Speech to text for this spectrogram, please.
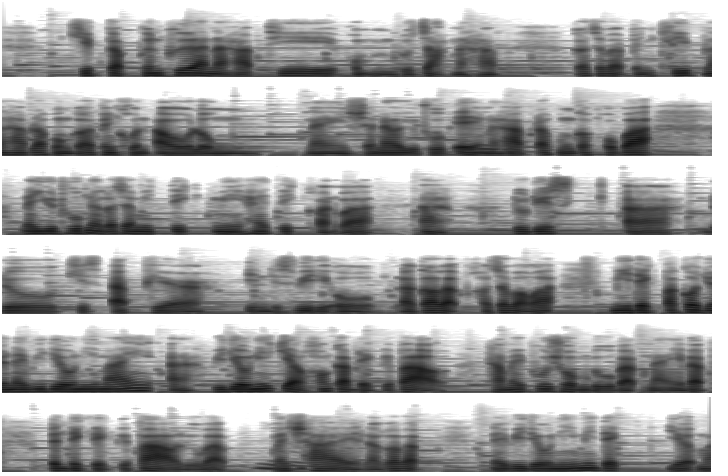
ำคลิปกับเพื่อนๆนะครับ ที่ผมรู้จักนะครับ ก็จะแบบเป็นคลิปนะครับ แล้วผมก็เป็นคนเอาลงในช anel YouTube เองนะครับ แล้วผมก็พบว่าใน YouTube เนี่ยก็จะมีติ๊กมีให้ติ๊กก่อนว่าอะ do this อ่า do kids appear in this video แล้วก็แบบเขาจะบอกว่ามีเด็กปรากฏอยู่ในวิดีโอนี้ไหมอะวิดีโอนี้เกี่ยวข้องกับเด็กหรือเปล่า ทำให้ผู้ชมดูแบบไหนแบบเป็นเด็ก ๆ หรือเปล่าหรือแบบอืมไม่ใช่ แล้วก็แบบในวิดีโอนี้มีเด็กเยอะไหม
